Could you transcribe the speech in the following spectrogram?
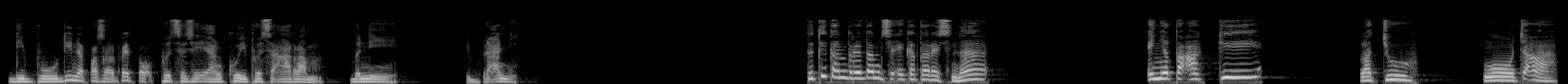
di budi na pasal petok bahasa yang kui bahasa Aram beni Ibrani. Tandretan seekata resna enyata aki laju ngoca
